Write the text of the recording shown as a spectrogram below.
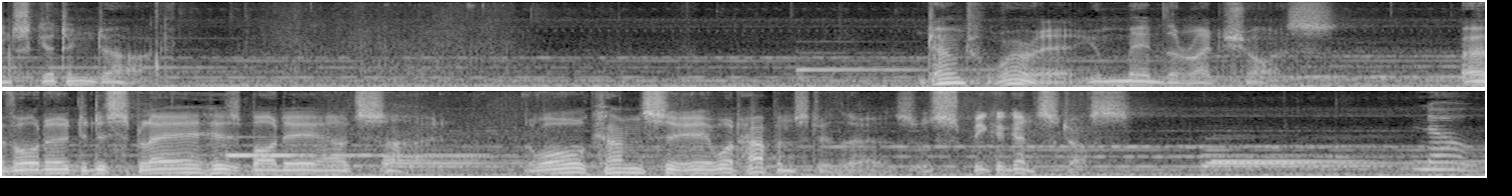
It's getting dark. Don't worry, you made the right choice. I've ordered to display his body outside, The all can see what happens to those who speak against us. No.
